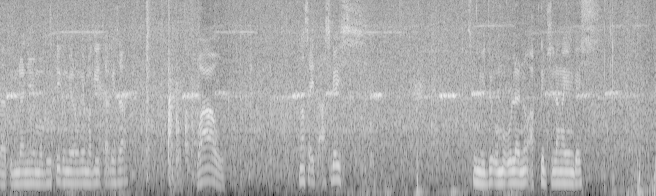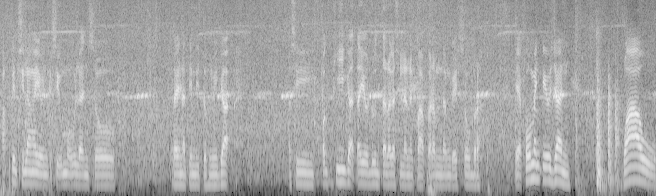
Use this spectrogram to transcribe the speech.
Ah, tingnan nyo yung mabuti kung meron kayong makita guys ha. Wow! Nasa itaas guys. So medyo umuulan no, active sila ngayon guys. Active sila ngayon kasi umuulan so try natin dito humiga. Kasi pag hihiga tayo doon talaga sila nagpaparamdam guys, sobra. Kaya comment kayo dyan. Wow!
